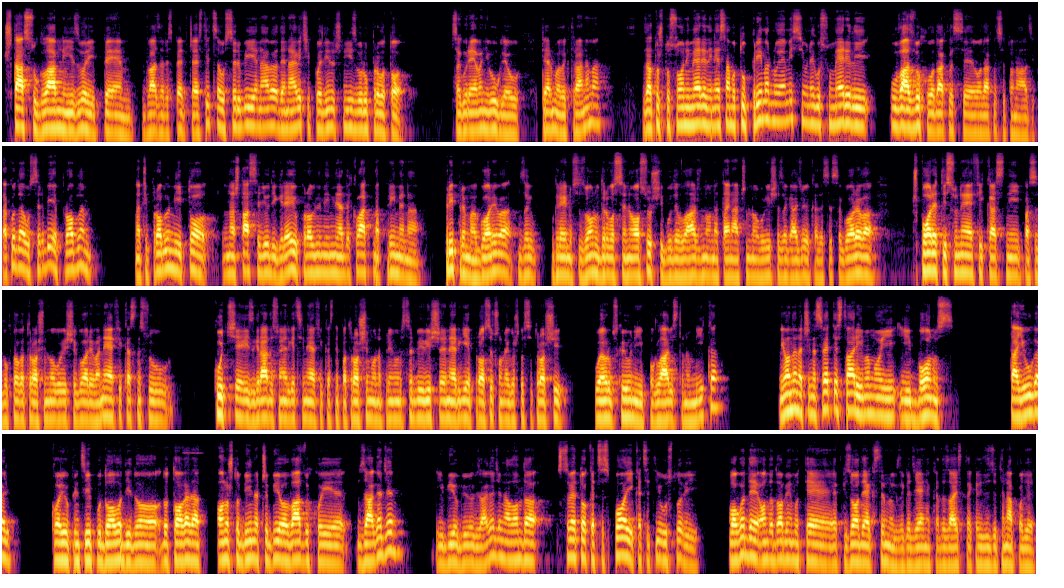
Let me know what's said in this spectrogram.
šta su glavni izvori PM 2,5 čestica, u Srbiji je naveo da je najveći pojedinačni izvor upravo to, sagorevanje uglja u termoelektranama, zato što su oni merili ne samo tu primarnu emisiju, nego su merili u vazduhu odakle se, odakle se to nalazi. Tako da u Srbiji je problem, znači problem je i to na šta se ljudi greju, problem je neadekvatna primjena priprema goriva za grejnu sezonu, drvo se ne osuši, bude vlažno, na taj način mnogo više zagađuje kada se sagoreva, šporeti su neefikasni, pa se zbog toga troši mnogo više goriva, neefikasne su kuće i zgrade su energetski neefikasne, pa trošimo, na primjer, u Srbiji više energije prosečno nego što se troši u Europskoj uniji po glavi stanovnika. I onda, znači, na sve te stvari imamo i, i bonus, taj ugalj, koji u principu dovodi do, do toga da ono što bi inače bio vazduh koji je zagađen, i bio bi uvek zagađen, ali onda sve to kad se spoji, kad se ti uslovi pogode, onda dobijemo te epizode ekstremnog zagađenja, kada zaista, kad izađete napolje,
